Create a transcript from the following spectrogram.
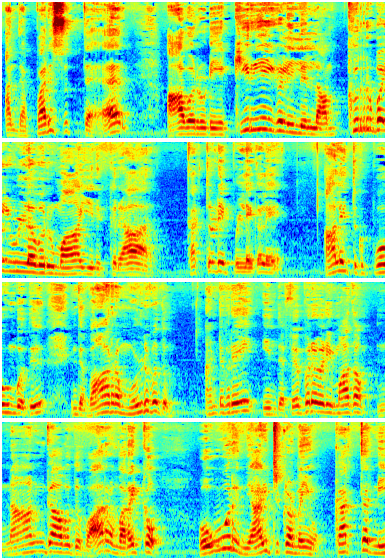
அந்த பரிசுத்தர் அவருடைய கிரியைகளில் எல்லாம் கிருபையுள்ளவருமாயிருக்கிறார். கர்த்தருடைய பிள்ளைகளே ஆலயத்துக்கு போகும்போது இந்த வாரம் முழுவதும் ஆண்டவரே இந்த பிப்ரவரி மாதம் நான்காவது வாரம் வரைக்கும் ஒவ்வொரு ஞாயிற்றுக்கிழமையும் கர்த்தர் நீ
